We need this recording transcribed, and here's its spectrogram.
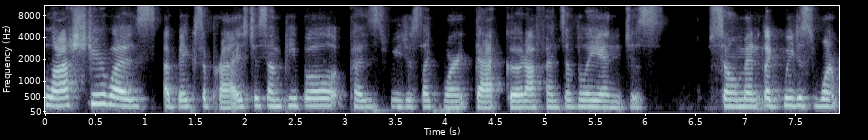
last year was a big surprise to some people because we just like weren't that good offensively and just so many like we just weren't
